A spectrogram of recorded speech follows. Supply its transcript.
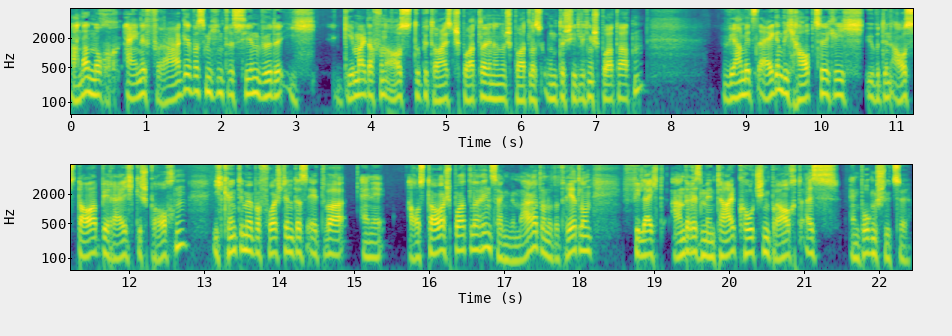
Anna, noch eine Frage, was mich interessieren würde. Ich gehe mal davon aus, du betreust Sportlerinnen und Sportler aus unterschiedlichen Sportarten. Wir haben jetzt eigentlich hauptsächlich über den Ausdauerbereich gesprochen. Ich könnte mir aber vorstellen, dass etwa eine Ausdauersportlerin, sagen wir Marathon oder Triathlon, vielleicht anderes Mentalcoaching braucht als ein Bogenschütze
